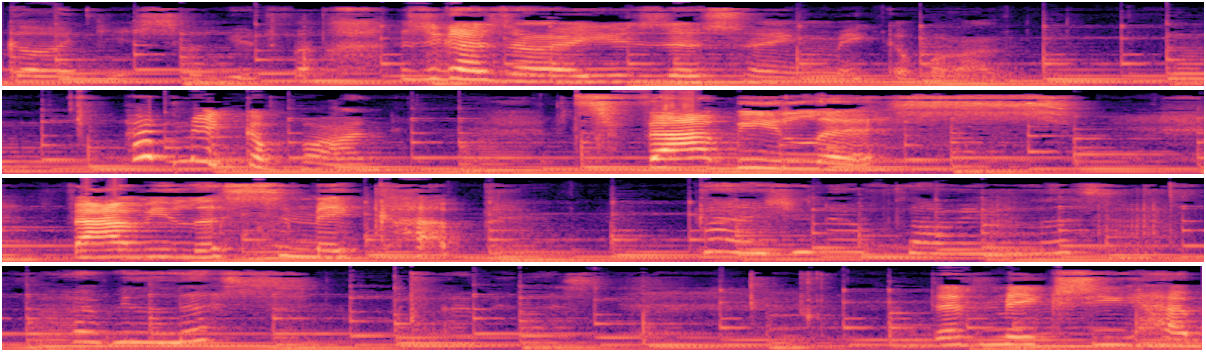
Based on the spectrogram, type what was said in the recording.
gorgeous, so beautiful. As you guys know, I use this thing makeup on. Put makeup on. It's fabulous. Fabulous makeup. Fabulous. that makes you have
